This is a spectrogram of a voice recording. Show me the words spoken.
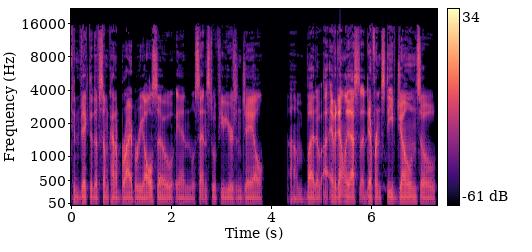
convicted of some kind of bribery also and was sentenced to a few years in jail. Um, but uh, evidently, that's a different Steve Jones. So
